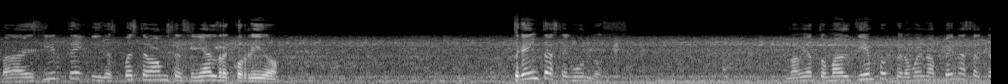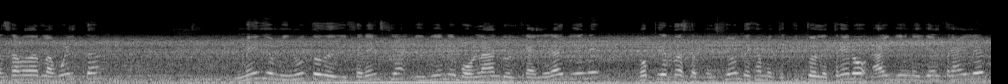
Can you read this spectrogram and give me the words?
Para decirte y después te vamos a enseñar el recorrido. 30 segundos. No había tomado el tiempo, pero bueno, apenas alcanzaba a dar la vuelta. Medio minuto de diferencia y viene volando el tráiler. Ahí viene, no pierdas atención, déjame te quito el letrero. Ahí viene ya el tráiler.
